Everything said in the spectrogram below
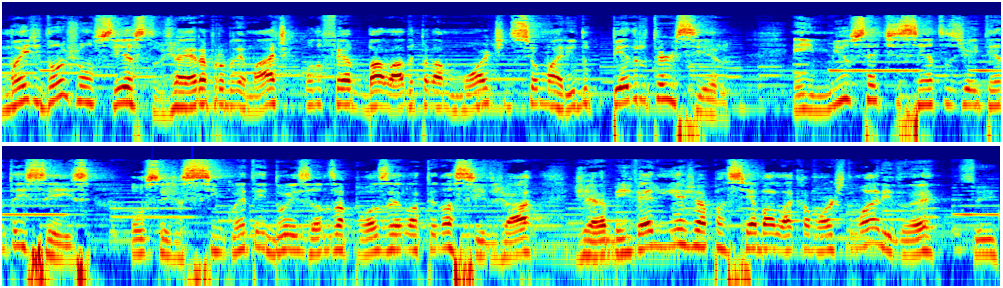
Mãe de Dom João VI já era problemática quando foi abalada pela morte do seu marido Pedro III, em 1786, ou seja, 52 anos após ela ter nascido. Já, já era bem velhinha já pra se abalar com a morte do marido, né? Sim.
